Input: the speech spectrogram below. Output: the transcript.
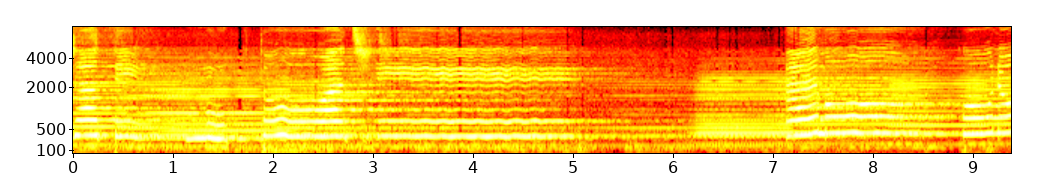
যাতে মুক্ত আছে। এমন কোনো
